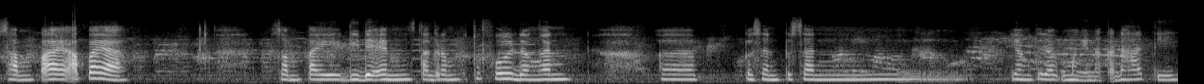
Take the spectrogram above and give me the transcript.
sampai apa ya sampai di DM Instagram itu full dengan eh, pesan-pesan yang tidak mengenakan hati.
